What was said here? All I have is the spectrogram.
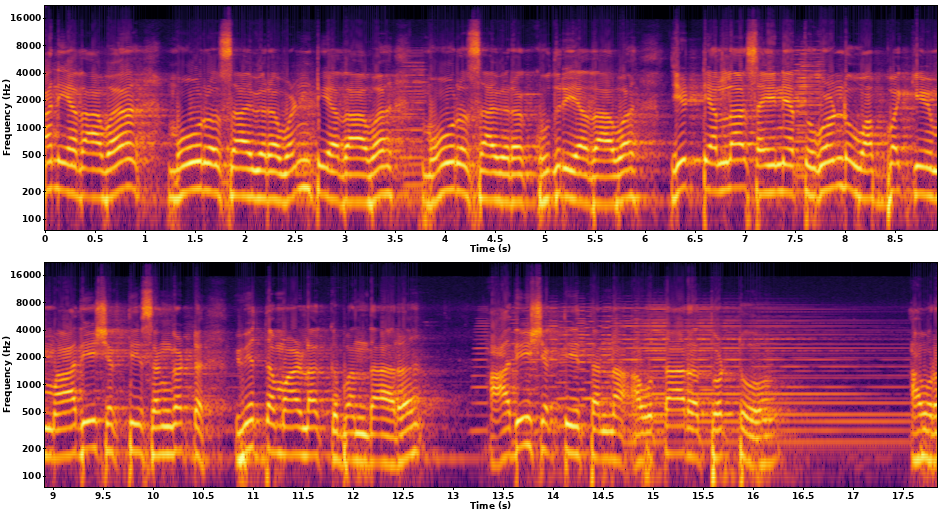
ಆನೆ ಅದಾವ ಮೂರು ಸಾವಿರ ಒಂಟಿ ಅದಾವ ಮೂರು ಸಾವಿರ ಕುದುರೆ ಅದಾವ ಇಟ್ಟೆಲ್ಲ ಸೈನ್ಯ ತಗೊಂಡು ಒಬ್ಬಕ್ಕೆ ಆದಿಶಕ್ತಿ ಸಂಗಟ ಯುದ್ಧ ಮಾಡ್ಲಕ್ಕೆ ಬಂದಾರ. ಆದಿಶಕ್ತಿ ತನ್ನ ಅವತಾರ ತೊಟ್ಟು ಅವರ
